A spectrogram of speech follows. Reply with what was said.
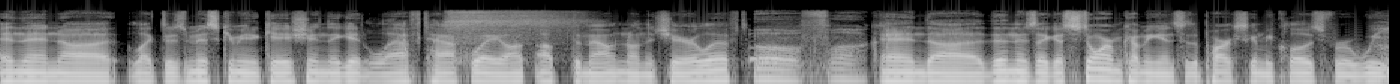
And then uh like there's miscommunication. They get left halfway on, up the mountain on the chairlift. Oh fuck. And uh, then there's like a storm coming in, so the park's gonna be closed for a week.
